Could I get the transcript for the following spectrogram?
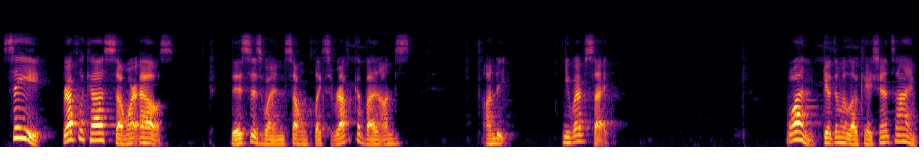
C. Replica somewhere else. This is when someone clicks the replica button on, on the new website. 1. Give them a location and time.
